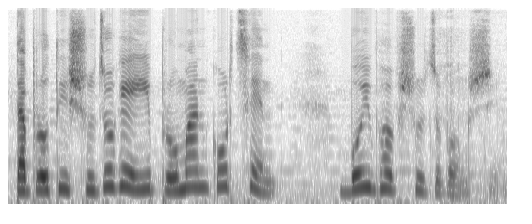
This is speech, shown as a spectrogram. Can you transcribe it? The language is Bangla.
তা প্রতি সুযোগেই প্রমাণ করছেন বৈভব সূর্যবংশী।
